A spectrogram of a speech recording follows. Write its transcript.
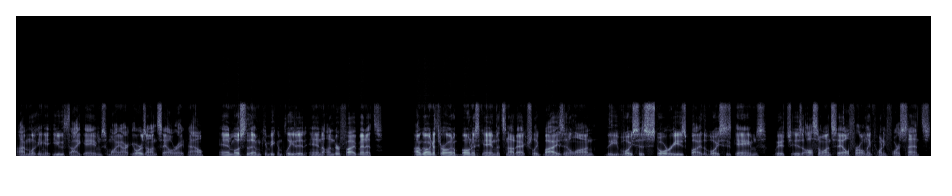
I'm looking at youth eye games. Why aren't yours on sale right now? And most of them can be completed in under five minutes. I'm going to throw in a bonus game that's not actually by Xitilon, the Voices Stories by the Voices Games, which is also on sale for only 24 cents.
